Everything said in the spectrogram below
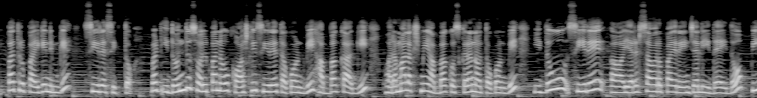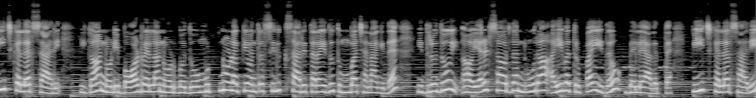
ಇಪ್ಪತ್ತು ರೂಪಾಯಿಗೆ ನಿಮಗೆ ಸೀರೆ ಸಿಕ್ತು. ಬಟ್ ಇದೊಂದು ಸ್ವಲ್ಪ ನಾವು ಕಾಸ್ಟ್ಲಿ ಸೀರೆ ತಗೊಂಡ್ವಿ. ಹಬ್ಬಕ್ಕಾಗಿ ವರಮಹಾಲಕ್ಷ್ಮಿ ಹಬ್ಬಕ್ಕೋಸ್ಕರ ನಾವು ತಗೊಂಡ್ವಿ. ಇದು ಸೀರೆ ಎರಡು ಸಾವಿರ ರೂಪಾಯಿ ರೇಂಜಲ್ಲಿ ಇದೆ ಇದು. ಪೀಚ್ ಕಲರ್ ಸ್ಯಾರಿ ಈಗ ನೋಡಿ ಬಾರ್ಡ್ರ್ ಎಲ್ಲ ನೋಡ್ಬೋದು. ಮುಟ್ಟು ನೋಡೋಕ್ಕೆ ಒಂಥರ ಸಿಲ್ಕ್ ಸ್ಯಾರಿ ಥರ ಇದು ತುಂಬ ಚೆನ್ನಾಗಿದೆ. ಇದ್ರದ್ದು ಎರಡು ಸಾವಿರದ ನೂರ ಐವತ್ತು ರೂಪಾಯಿ ಇದು ಬೆಲೆ ಆಗುತ್ತೆ. ಪೀಚ್ ಕಲರ್ ಸ್ಯಾರಿ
